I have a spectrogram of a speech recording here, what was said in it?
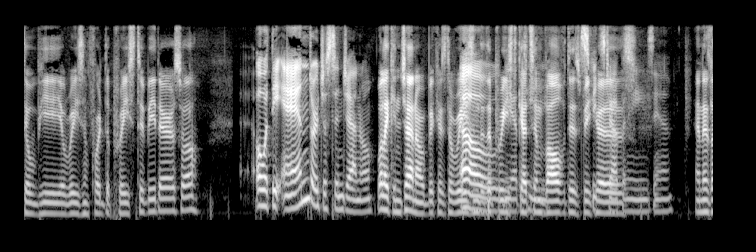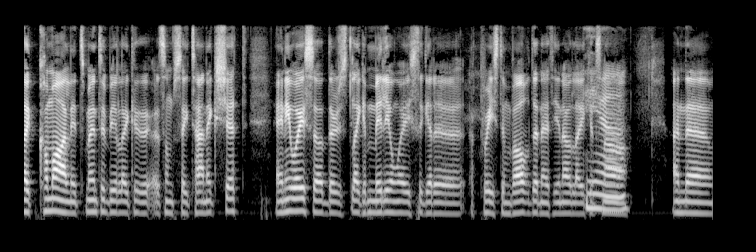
there will be a reason for the priest to be there as well. Oh, at the end or just in general? Well, like in general, because the reason that the Oh, priest yeah, gets involved is because Japanese, yeah. And it's like, come on, it's meant to be like a, a- some satanic shit anyway. So there's like a million ways to get a, a priest involved in it, you know, like it's Yeah. not. And um,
